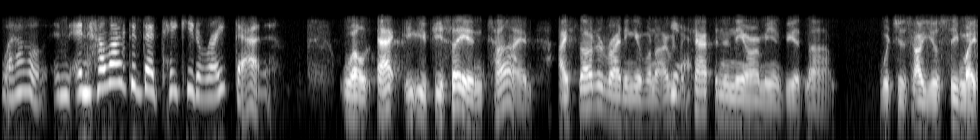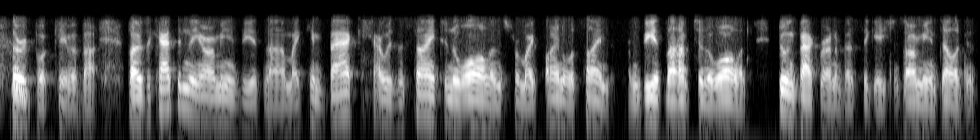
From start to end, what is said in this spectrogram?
Wow. And and how long did that take you to write that? Well, if you say in time, I started writing it when I was Yeah. a captain in the army in Vietnam, which is how you'll see my third book came about. But I was a captain in the army in Vietnam. I came back. I was assigned to New Orleans for my final assignment from Vietnam to New Orleans, doing background investigations, Army intelligence.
